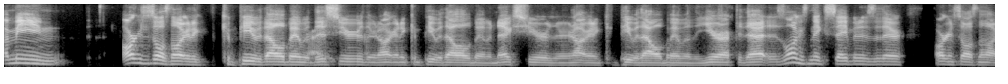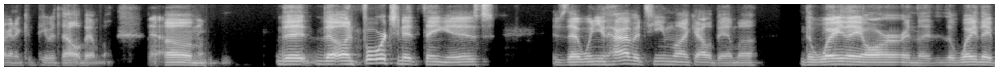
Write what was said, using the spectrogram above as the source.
I mean, Arkansas is not going to compete with Alabama right. this year. They're not going to compete with Alabama next year. They're not going to compete with Alabama the year after that. As long as Nick Saban is there, Arkansas is not going to compete with Alabama. Yeah. Um, the the unfortunate thing is, is that when you have a team like Alabama, the way they are and the the way they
